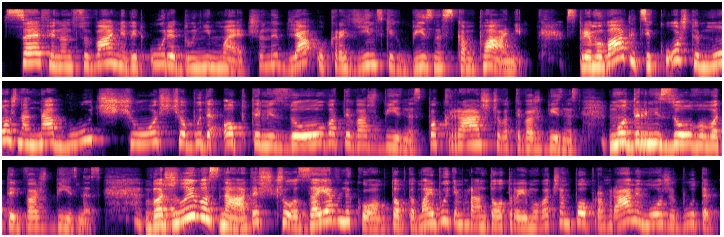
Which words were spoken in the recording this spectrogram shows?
Це фінансування від уряду Німеччини для українських бізнес-кампаній. Спрямувати ці кошти можна на будь-що, що буде оптимізовувати ваш бізнес, покращувати ваш бізнес, модернізовувати ваш бізнес. Важливо знати, що заявником, тобто майбутнім грантоотримувачем по програмі може бути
